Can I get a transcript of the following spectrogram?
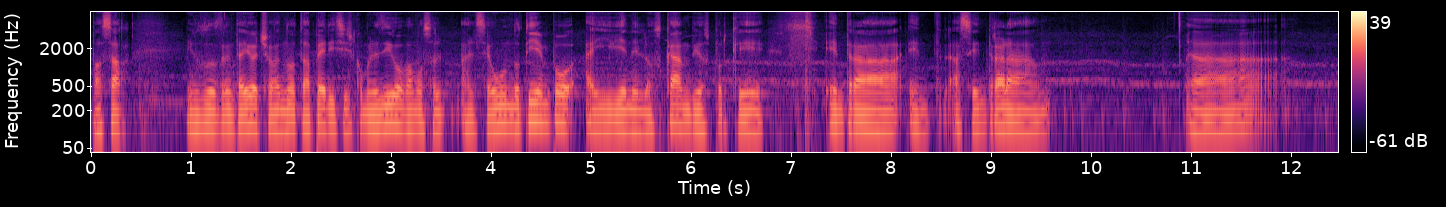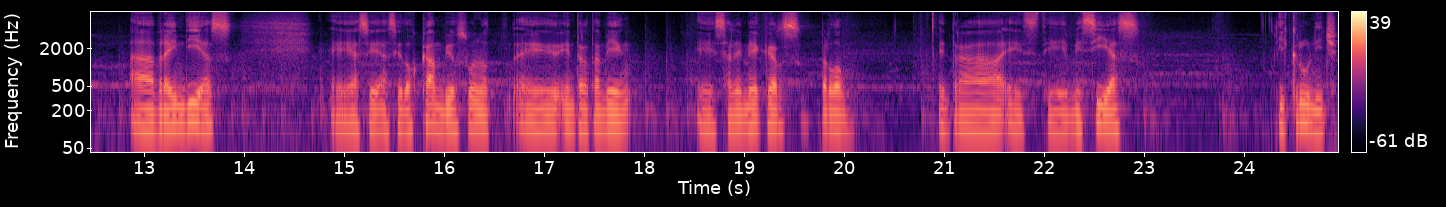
pasar. Minuto 38, anota Perisic, como les digo, vamos al, segundo tiempo, ahí vienen los cambios porque entra, hace entrar a, a, Brahim Díaz, eh, hace, hace dos cambios, bueno, eh, entra también eh, Salemekers, perdón, entra este, Mesías y Krunic.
